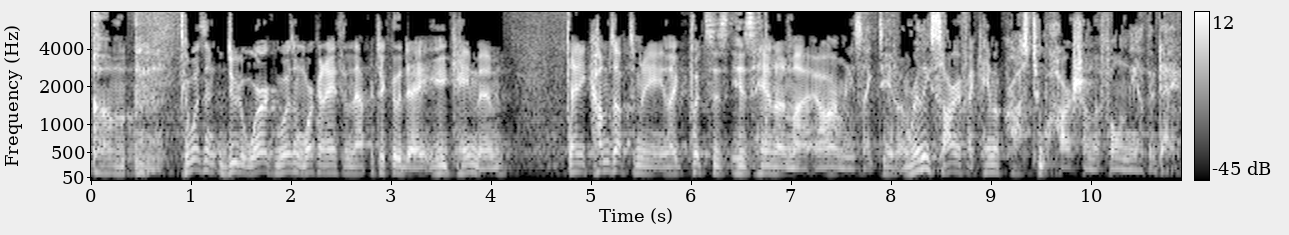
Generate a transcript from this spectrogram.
Um, he wasn't due to work. He wasn't working anything that particular day. He came in and he comes up to me, he like puts his, his hand on my arm, and he's like, Dave, I'm really sorry if I came across too harsh on the phone the other day.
